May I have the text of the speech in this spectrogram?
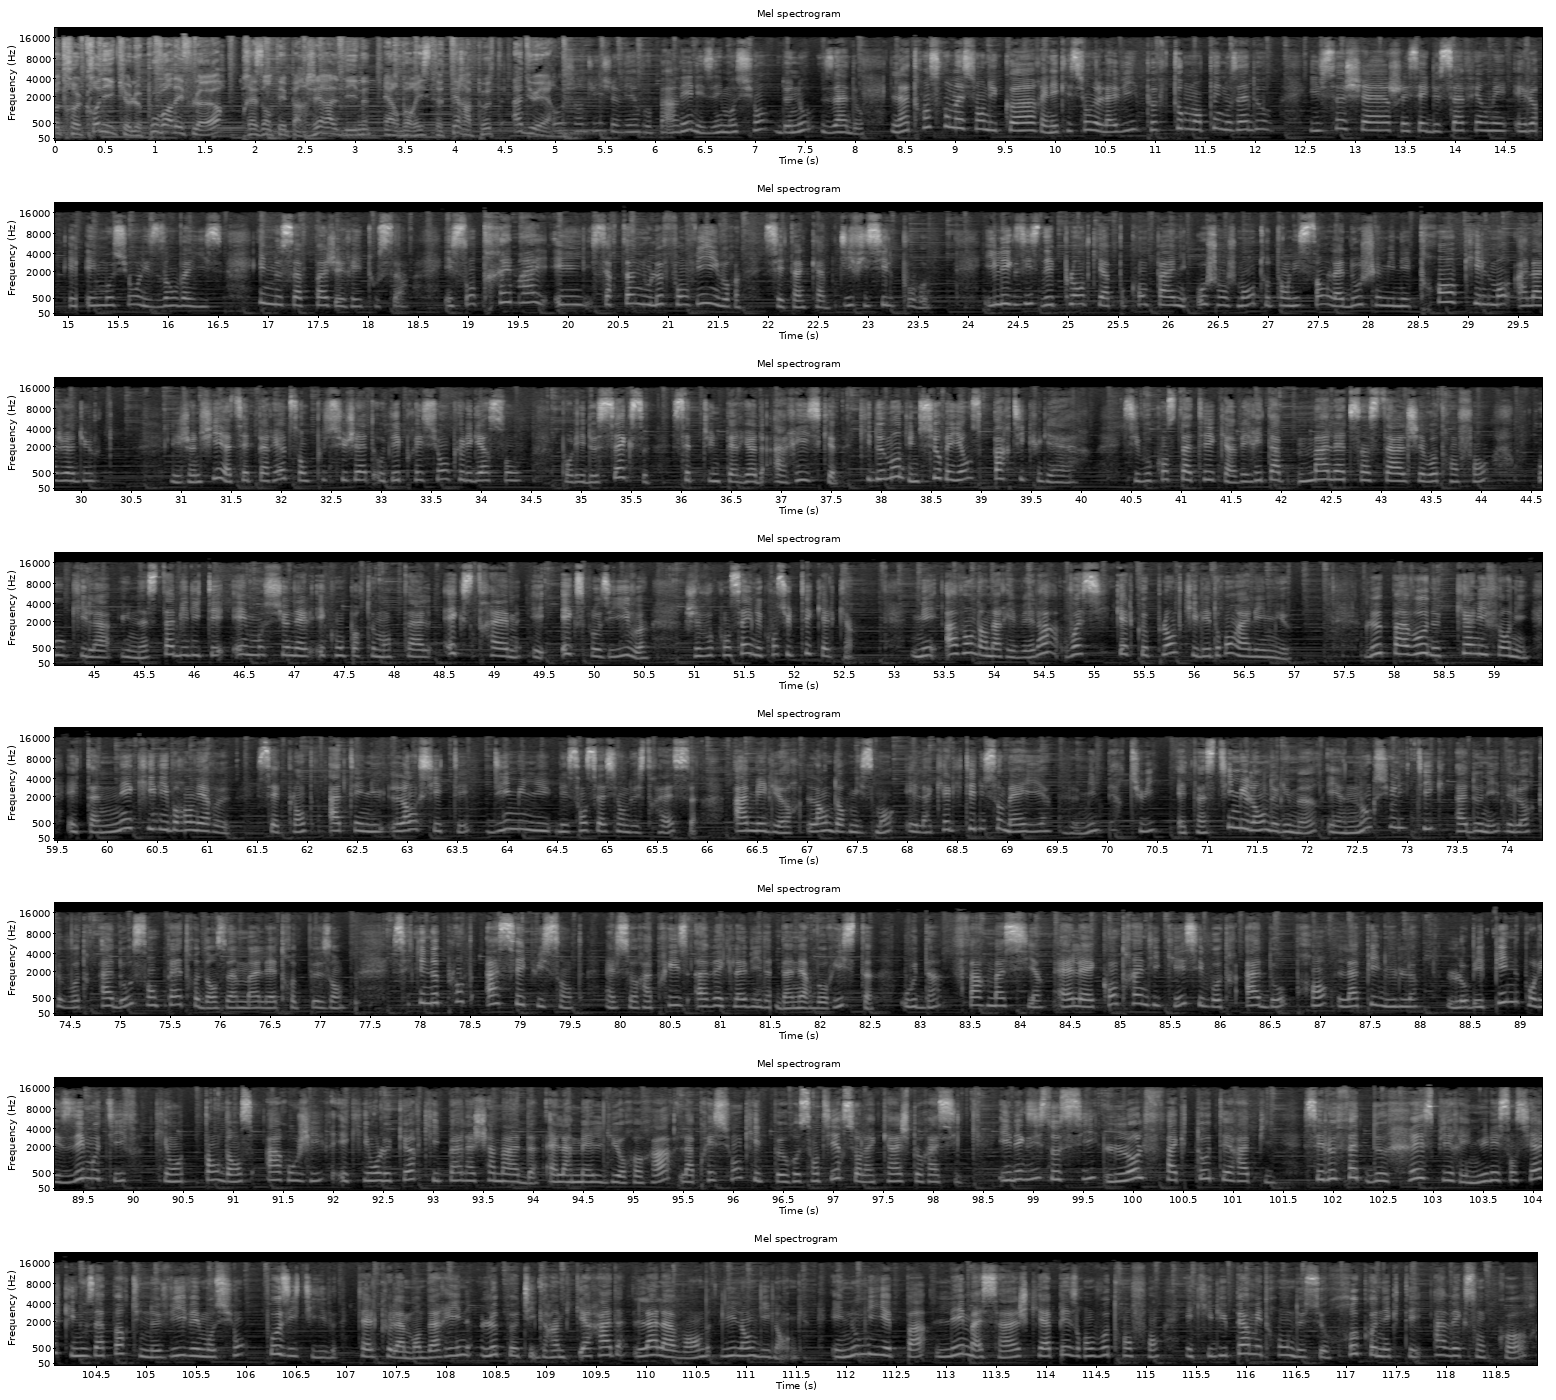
Votre chronique Le pouvoir des fleurs, présentée par Géraldine, herboriste thérapeute à Duerne. Aujourd'hui, je viens vous parler des émotions de nos ados. La transformation du corps et les questions de la vie peuvent tourmenter nos ados. Ils se cherchent, essayent de s'affirmer et leurs émotions les envahissent. Ils ne savent pas gérer tout ça. Ils sont très mal et certains nous le font vivre. C'est un cap difficile pour eux. Il existe des plantes qui accompagnent au changement tout en laissant l'ado cheminer tranquillement à l'âge adulte. Les jeunes filles à cette période sont plus sujettes aux dépressions que les garçons. Pour les deux sexes, c'est une période à risque qui demande une surveillance particulière. Si vous constatez qu'un véritable mal-être s'installe chez votre enfant ou qu'il a une instabilité émotionnelle et comportementale extrême et explosive, je vous conseille de consulter quelqu'un. Mais avant d'en arriver là, voici quelques plantes qui l'aideront à aller mieux. Le pavot de Californie est un équilibrant nerveux. Cette plante atténue l'anxiété, diminue les sensations de stress, améliore l'endormissement et la qualité du sommeil. Le millepertuis est un stimulant de l'humeur et un anxiolytique à donner dès lors que votre ado s'empêtre dans un mal-être pesant. C'est une plante assez puissante elle sera prise avec l'avis d'un herboriste ou d'un pharmacien. Elle est contre-indiquée si votre ado prend la pilule. L'aubépine pour les émotifs qui ont tendance à rougir et qui ont le cœur qui bat la chamade. Elle améliorera la pression qu'il peut ressentir sur la cage thoracique. Il existe aussi l'olfactothérapie. C'est le fait de respirer une huile essentielle qui nous apporte une vive émotion positive, telles que la mandarine, le petit grain la lavande, l'ilang-ilang. Et n'oubliez pas les massages qui apaiseront votre enfant et qui lui permettront de se reconnecter avec son corps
